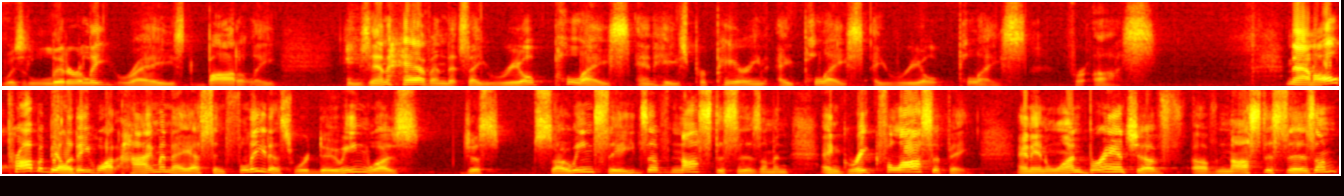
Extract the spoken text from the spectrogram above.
was literally raised bodily. He's in heaven that's a real place, and he's preparing a place, a real place for us. Now, in all probability, what Hymenaeus and Philetus were doing was just sowing seeds of Gnosticism and, and Greek philosophy. And in one branch of, of Gnosticism,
